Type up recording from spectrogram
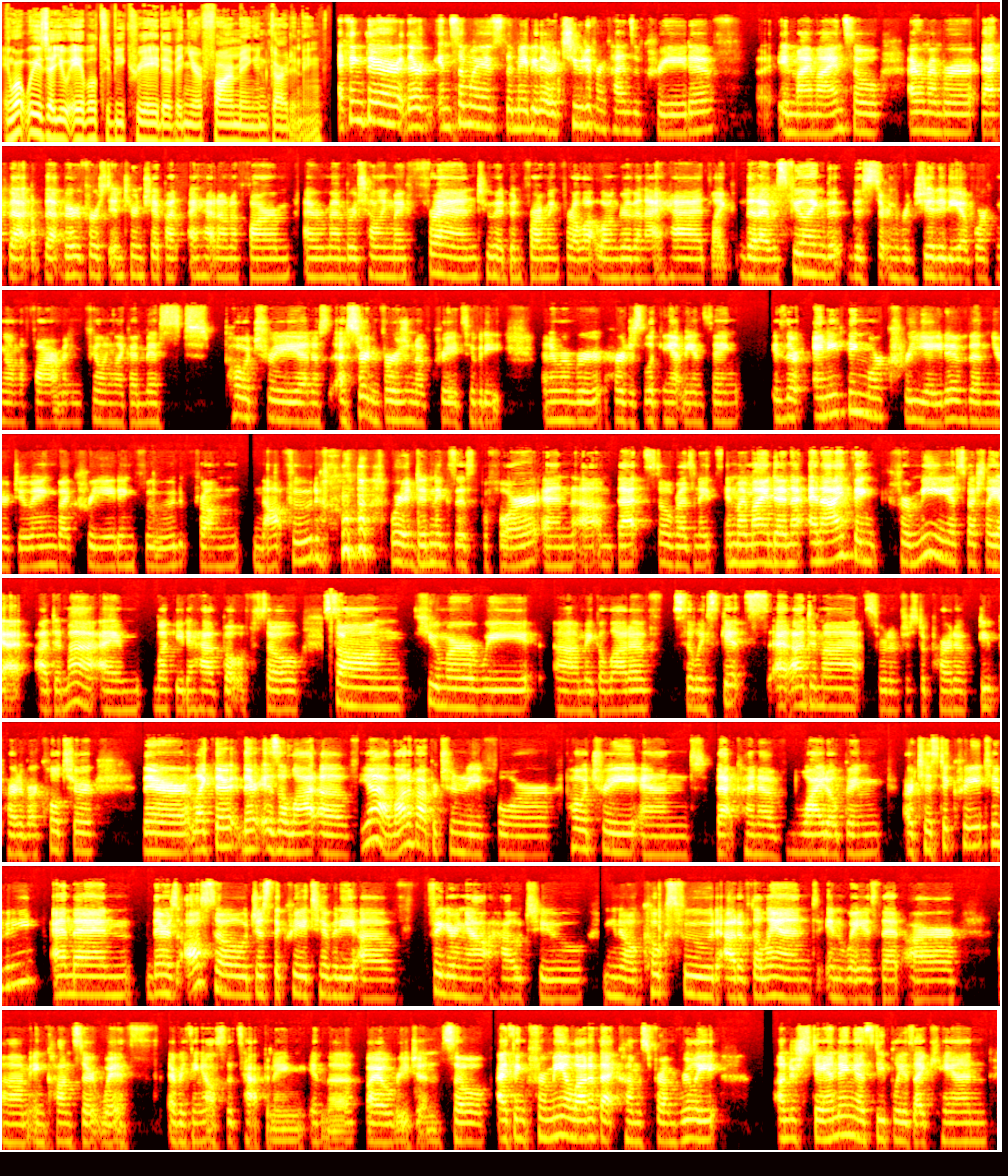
In what ways are you able to be creative in your farming and gardening? I think there, there, in some ways, that maybe there are two different kinds of creative uh, in my mind. So I remember back that that very first internship I had on a farm. I remember telling my friend who had been farming for a lot longer than I had, like that I was feeling that this certain rigidity of working on the farm and feeling like I missed poetry and a, a certain version of creativity. And I remember her just looking at me and saying, is there anything more creative than you're doing by creating food from not food where it didn't exist before? And um, that still resonates in my mind. And, and i think for me especially at adamah i'm lucky to have both. So song humor we uh, make a lot of silly skits at adamah sort of just a part of deep part of our culture there like there there is a lot of yeah a lot of opportunity for poetry and that kind of wide open artistic creativity. And then there's also just the creativity of figuring out how to you know coax food out of the land in ways that are um, in concert with everything else that's happening in the bioregion. So i think for me a lot of that comes from really understanding as deeply as i can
